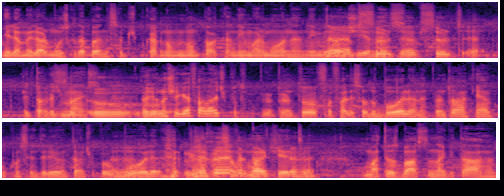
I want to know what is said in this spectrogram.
ele é o melhor músico da banda, sabe? Tipo, o cara não, não toca nenhuma harmona, nem Não, é melodia, absurdo, mas é absurdo. É, ele toca absurdo. demais. O- Eu, eu não o- cheguei a falar, tipo, tu perguntou, falei só do Bolha, né? Perguntou, ah, quem é o Concentril? Então, tipo. Bolha, o Jefferson, é o verdade, Marqueto, aham. o Matheus Bastos na guitarra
